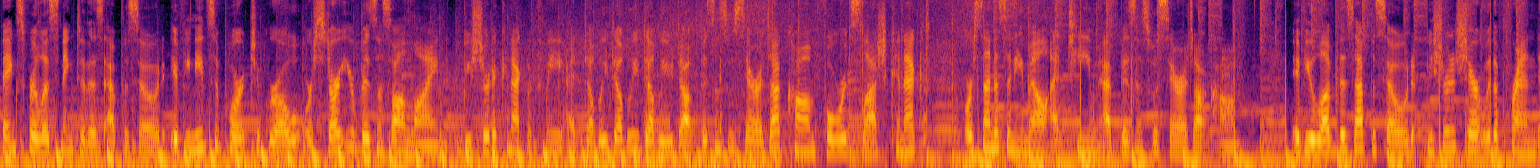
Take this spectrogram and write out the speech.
Thanks for listening to this episode. If you need support to grow or start your business online, be sure to connect with me at www.businesswithsarah.com forward slash connect or send us an email at team at businesswithsarah.com. If you loved this episode, be sure to share it with a friend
